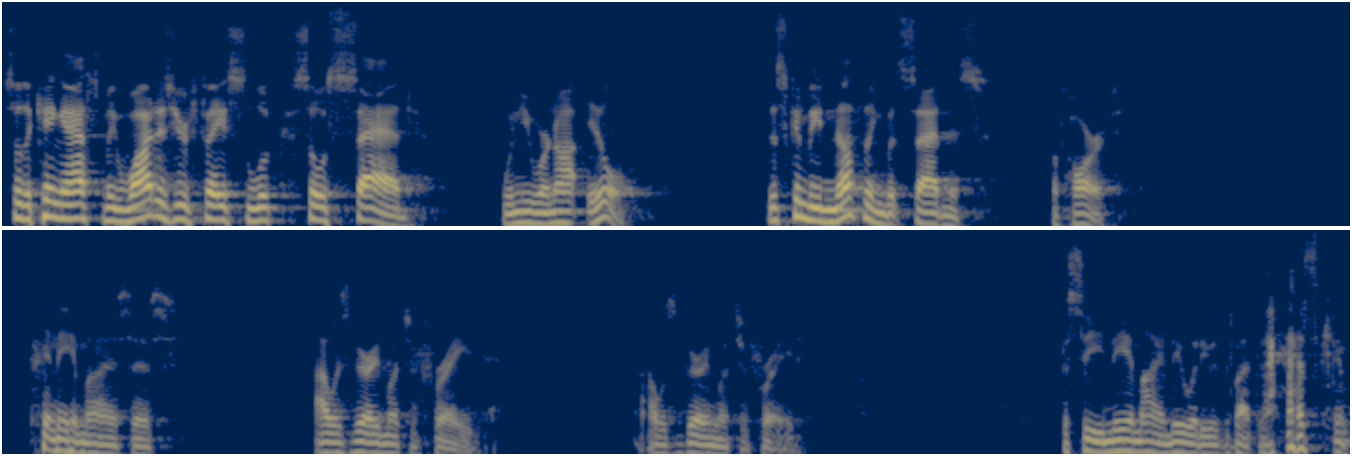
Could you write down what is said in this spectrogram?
So the king asked me, Why does your face look so sad when you were not ill? This can be nothing but sadness of heart. And Nehemiah says, I was very much afraid. I was very much afraid. Because, see, Nehemiah knew what he was about to ask him.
